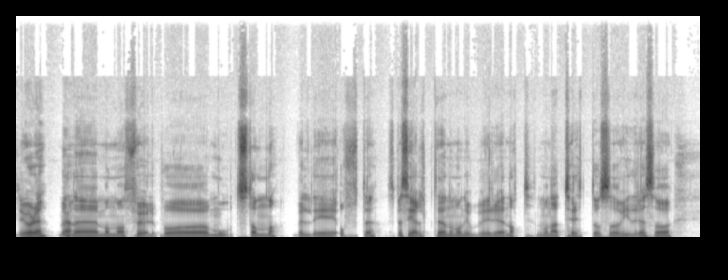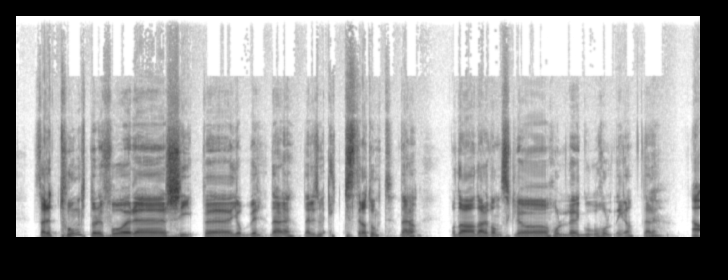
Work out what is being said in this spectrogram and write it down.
Det gjør det. Men eh, man, man føler på motstand da, veldig ofte. Spesielt eh, når man jobber eh, natt. Når man er trøtt og så videre. Så, så er det tungt når du får uh, kjipe jobber. Det er det. Det er liksom ekstra tungt. Det er Ja. det. Og da, da er det vanskelig å holde gode holdninger. Da. Det er det. Ja.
